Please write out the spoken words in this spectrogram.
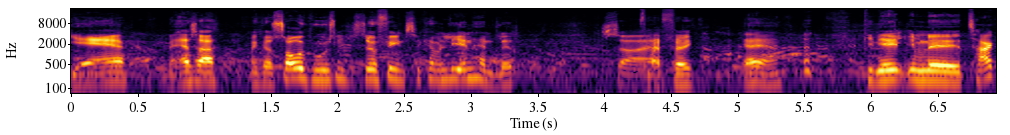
Ja, yeah, men altså, man kan jo sove i bussen, så det er jo fint, så kan man lige indhente lidt. Så, øh, Perfekt. Ja, ja. Genialt. Jamen, øh, tak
